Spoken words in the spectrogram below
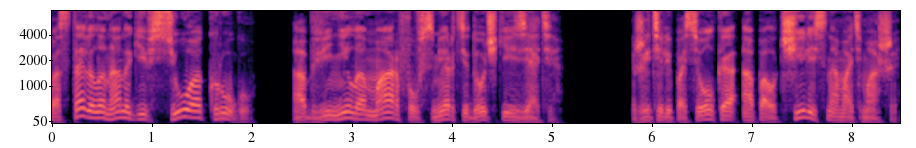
поставила на ноги всю округу, обвинила Марфу в смерти дочки и зятя. Жители поселка ополчились на мать Маши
